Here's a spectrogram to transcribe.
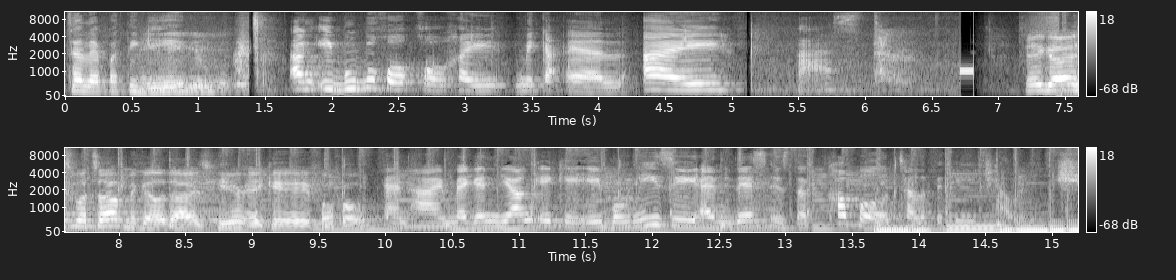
Telepathy game. Ang ibubuko ko kay Mikael ay past. Hey guys, what's up? Mikael Dies here, aka Fofo. And I'm Megan Young, aka Bonizi, and this is the Couple Telepathy Challenge.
